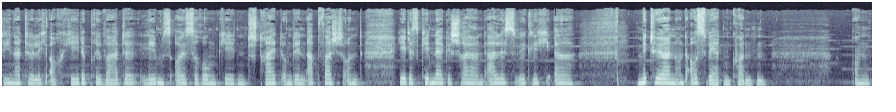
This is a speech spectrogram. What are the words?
die natürlich auch jede private Lebensäußerung, jeden Streit um den Abwasch und jedes Kindergeschrei und alles wirklich äh, mithören und auswerten konnten. Und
